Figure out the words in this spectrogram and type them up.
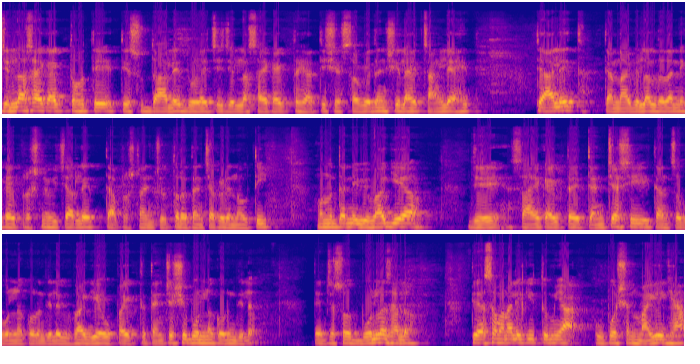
जिल्हा सहाय्यक आयुक्त होते ते सुद्धा आले. धुळ्याचे जिल्हा सहाय्यक आयुक्त हे अतिशय संवेदनशील आहेत चांगले आहेत. ते आलेत. त्यांना अभिलाल दादांनी काही प्रश्न विचारलेत. त्या प्रश्नांची उत्तरं त्यांच्याकडे नव्हती. म्हणून त्यांनी विभागीय जे सहाय्यक आयुक्त आहेत त्यांच्याशी त्यांचं बोलणं करून दिलं. विभागीय उपायुक्त त्यांच्याशी बोलणं करून दिलं. त्यांच्यासोबत बोलणं झालं. ते असं म्हणाले की तुम्ही आ- उपोषण मागे घ्या.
